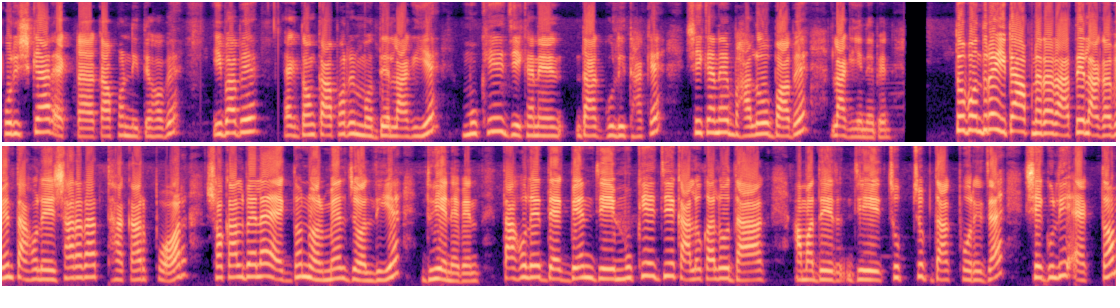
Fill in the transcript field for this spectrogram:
পরিষ্কার একটা কাপড় নিতে হবে। এভাবে একদম কাপড়ের মধ্যে লাগিয়ে মুখে যেখানে দাগগুলি থাকে, সেখানে ভালোভাবে লাগিয়ে নেবেন। তো বন্ধুরা, এটা আপনারা রাতে লাগাবেন, তাহলে সারা রাত থাকার পর সকালবেলা একদম নর্মাল জল দিয়ে ধুয়ে নেবেন। তাহলে দেখবেন যে মুখে যে কালো কালো দাগ, আমাদের যে চুপচুপ দাগ পড়ে যায়, সেগুলি একদম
